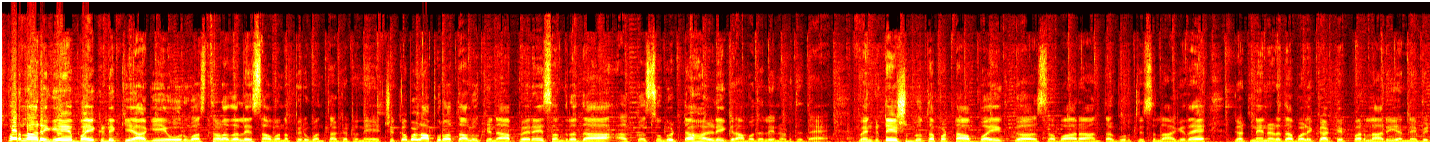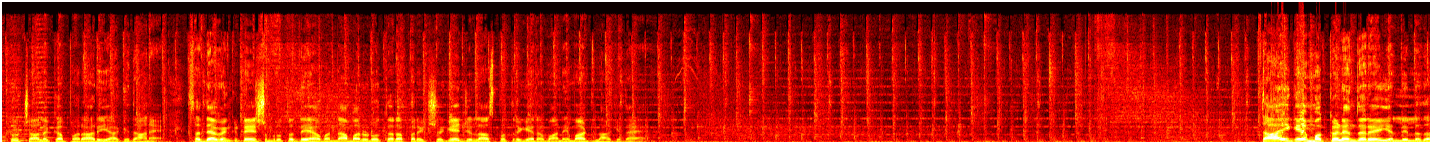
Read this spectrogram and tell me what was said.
ಟಿಪ್ಪರ್ ಲಾರಿಗೆ ಬೈಕ್ ಡಿಕ್ಕಿಯಾಗಿ ಓರ್ವ ಸ್ಥಳದಲ್ಲೇ ಸಾವನ್ನಪ್ಪಿರುವಂತಹ ಘಟನೆ ಚಿಕ್ಕಬಳ್ಳಾಪುರ ತಾಲೂಕಿನ ಪೆರೆಸಂದ್ರದ ಕಸುಗುಟ್ಟಹಳ್ಳಿ ಗ್ರಾಮದಲ್ಲಿ ನಡೆದಿದೆ. ವೆಂಕಟೇಶ್ ಮೃತಪಟ್ಟ ಬೈಕ್ ಸವಾರ ಅಂತ ಗುರುತಿಸಲಾಗಿದೆ. ಘಟನೆ ನಡೆದ ಬಳಿಕ ಟಿಪ್ಪರ್ ಲಾರಿಯನ್ನೇ ಬಿಟ್ಟು ಚಾಲಕ ಪರಾರಿಯಾಗಿದ್ದಾನೆ. ಸದ್ಯ ವೆಂಕಟೇಶ್ ಮೃತದೇಹವನ್ನು ಮರಣೋತ್ತರ ಪರೀಕ್ಷೆಗೆ ಜಿಲ್ಲಾಸ್ಪತ್ರೆಗೆ ರವಾನೆ ಮಾಡಲಾಗಿದೆ. ತಾಯಿಗೆ ಮಕ್ಕಳೆಂದರೆ ಎಲ್ಲಿಲ್ಲದ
